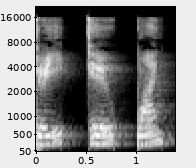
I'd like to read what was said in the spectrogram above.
Three, two, one.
